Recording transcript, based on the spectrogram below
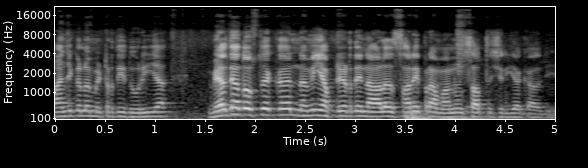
5 ਕਿਲੋਮੀਟਰ ਦੀ ਦੂਰੀ ਆ। ਮਿਲਦੇ ਆ ਦੋਸਤੋ ਇੱਕ ਨਵੀਂ ਅਪਡੇਟ ਦੇ ਨਾਲ। ਸਾਰੇ ਭਰਾਵਾਂ ਨੂੰ ਸਤਿ ਸ਼੍ਰੀ ਅਕਾਲ ਜੀ।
